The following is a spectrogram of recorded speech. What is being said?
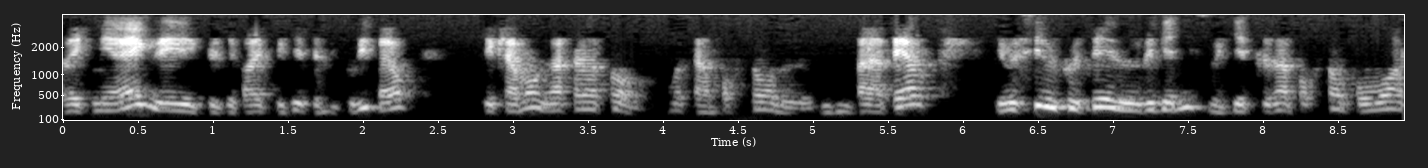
avec mes règles et que je n'ai pas respecté celle du Covid, par exemple, c'est clairement grâce à ma force. Moi, c'est important de, de, ne pas la perdre. Et aussi le côté le véganisme qui est très important pour moi,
